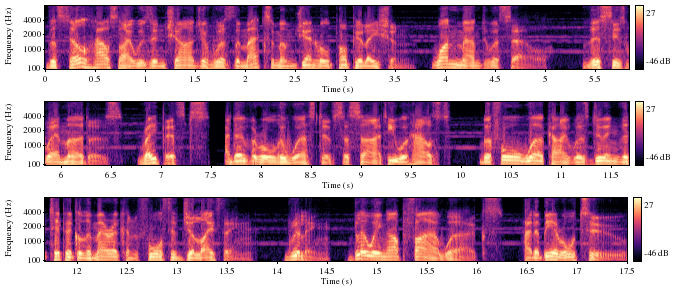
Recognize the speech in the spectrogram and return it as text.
The cell house I was in charge of was the maximum general population, one man to a cell. This is where murders, rapists, and overall the worst of society were housed. Before work I was doing the typical American 4th of July thing. Grilling, blowing up fireworks, had a beer or two,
